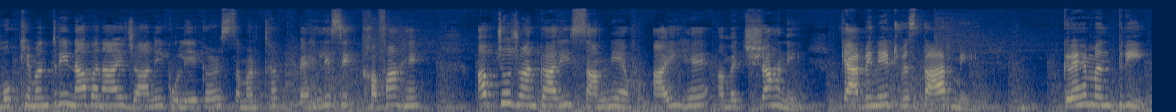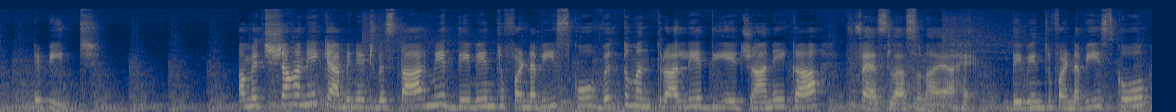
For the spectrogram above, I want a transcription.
मुख्यमंत्री न बनाए जाने को लेकर समर्थक पहले से खफा हैं। अब जो जानकारी सामने आई है, अमित शाह ने कैबिनेट विस्तार में। गृह मंत्री रिपीट। अमित शाह ने कैबिनेट विस्तार में देवेंद्र फडणवीस को वित्त मंत्रालय दिए जाने का फैसला सुनाया है। देवेंद्र फडणवीस को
